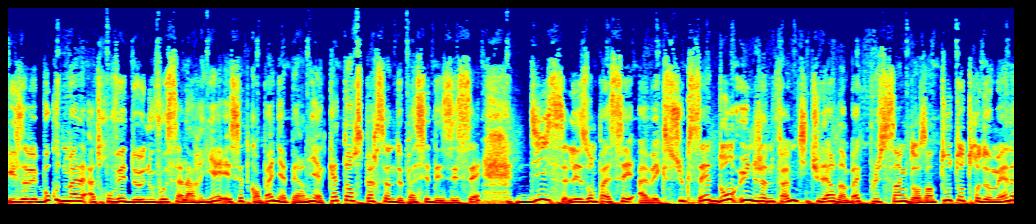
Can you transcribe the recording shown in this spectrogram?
Ils avaient beaucoup de mal à trouver de nouveaux salariés et cette campagne a permis à 14 personnes de passer des essais. 10 les ont passés avec succès, dont une jeune femme titulaire d'un bac plus 5 dans un tout autre domaine,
